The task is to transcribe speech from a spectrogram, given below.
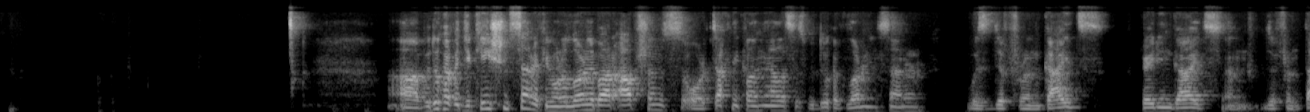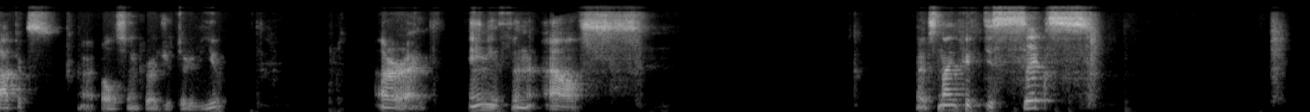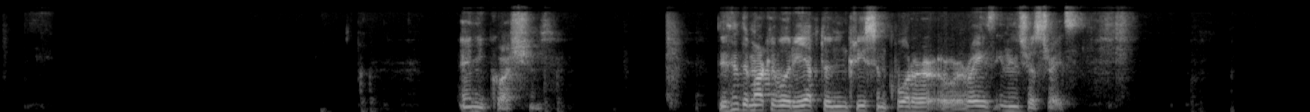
Uh, we do have education center. If you want to learn about options or technical analysis, we do have learning center with different guides, trading guides, and different topics. I also encourage you to review. All right, anything else? It's 956. Any questions? Do you think the market will react to an increase in quarter raise in interest rates?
